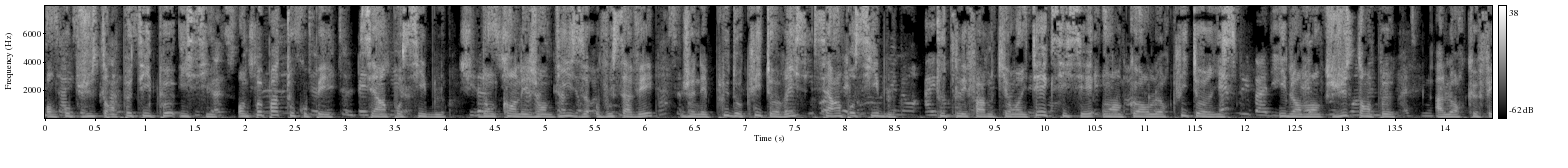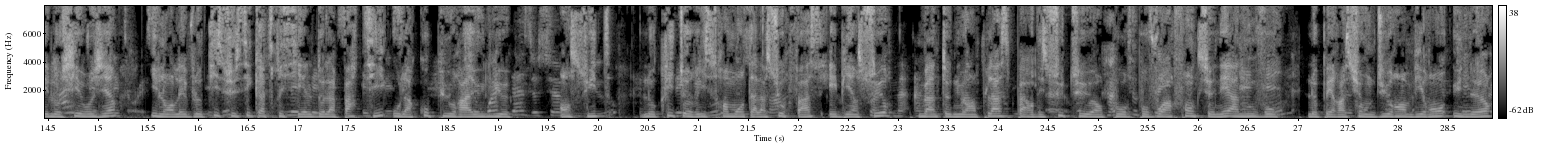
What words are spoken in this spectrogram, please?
on coupe juste un petit peu ici. On ne peut pas tout couper. C'est impossible. Donc quand les gens disent, vous savez, je n'ai plus de clitoris, c'est impossible. Toutes les femmes qui ont été excitées ont encore leur clitoris. Il en manque juste un peu. Alors que fait le chirurgien? Il enlève le tissu cicatriciel de la partie où la coupure a eu lieu. Ensuite, le clitoris remonte à la surface et bien sûr maintenu en place par des sutures pour pouvoir fonctionner à nouveau. L'opération dure environ une heure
